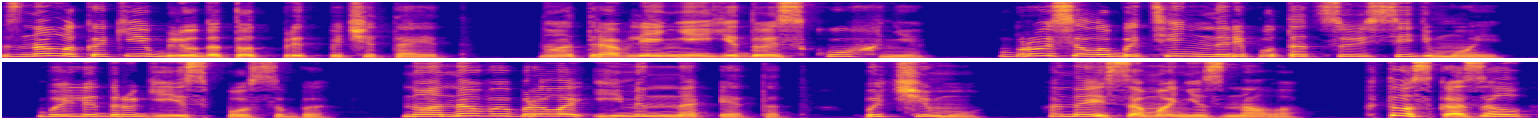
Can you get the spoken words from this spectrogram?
знала, какие блюда тот предпочитает. Но отравление едой с кухни бросило бы тень на репутацию седьмой. Были другие способы. Но она выбрала именно этот. Почему? Она и сама не знала. Кто сказал,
